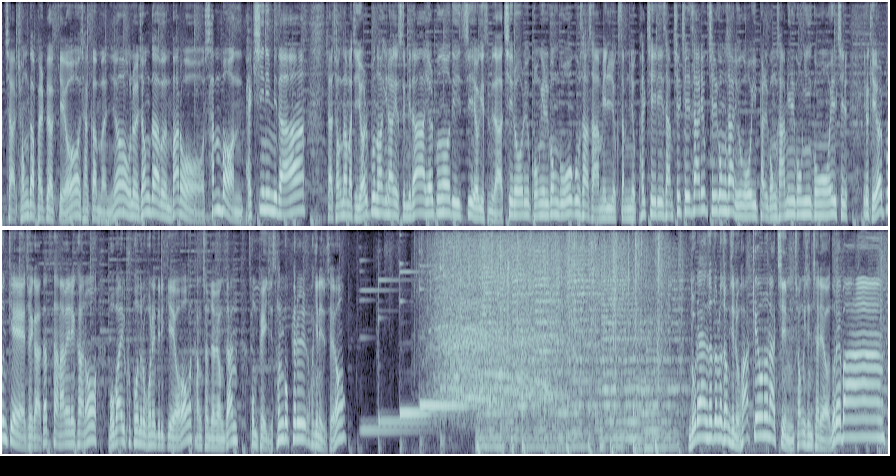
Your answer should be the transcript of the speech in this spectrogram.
자, 정답 발표할게요. 잠깐만요. 오늘 정답은 바로 3번 백신입니다. 자, 정답 맞힌 10분 확인하겠습니다. 10분 어디 있지? 여기 있습니다. 756-0109-5436-3744-6746-7046-5280-3102-0517 이렇게 10분께 저희가 따뜻한 아메리카노 모바일 쿠폰으로 보내드릴게요. 당첨자 명단 홈페이지 선곡표를 확인해 주세요. 노래 한 소절로 정신을 확 깨우는 아침 정신 차려 노래방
